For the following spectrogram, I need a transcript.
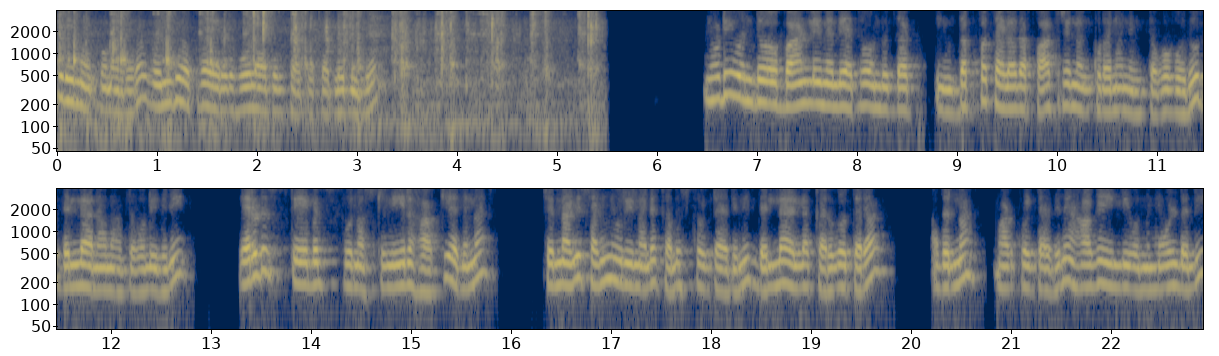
ಪುಡಿ ಮಾಡ್ಕೊಳೋದ್ರ ಒಂದು ಅಥವಾ ಎರಡು ಹೋಳು ಆದರೂ ಸಾಕು ಕಡಲೆ ಬೀಜ. ನೋಡಿ ಒಂದು ಬಾಣಲಿನಲ್ಲಿ ಅಥವಾ ಒಂದು ದಪ್ಪ ತಳದ ಪಾತ್ರೆನಲ್ಲಿ ಕೂಡ ನೀವು ತಗೋಬೋದು. ಬೆಲ್ಲನ ನಾನು ತಗೊಂಡಿದ್ದೀನಿ. ಎರಡು ಟೇಬಲ್ ಸ್ಪೂನ್ ಅಷ್ಟು ನೀರು ಹಾಕಿ ಅದನ್ನು ಚೆನ್ನಾಗಿ ಸಣ್ಣ ಊರಿನಲ್ಲೇ ಕಲಿಸ್ಕೊಳ್ತಾ ಇದ್ದೀನಿ. ಬೆಲ್ಲ ಎಲ್ಲ ಕರಗೋ ಥರ ಅದನ್ನ ಮಾಡ್ಕೊಳ್ತಾ ಇದ್ದೀನಿ. ಹಾಗೆ ಇಲ್ಲಿ ಒಂದು ಮೋಲ್ಡಲ್ಲಿ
